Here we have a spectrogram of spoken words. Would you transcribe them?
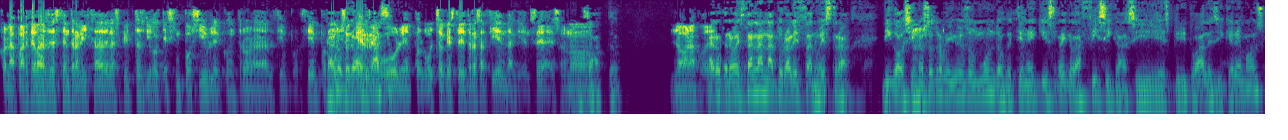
Con la parte más descentralizada de las criptos digo que es imposible controlar al 100%, por mucho que regulen, por mucho que esté detrás Hacienda, quien sea, eso no. Exacto. No van a poder. Claro, pero está en la naturaleza nuestra. Digo, si mm. nosotros vivimos un mundo que tiene X reglas físicas y espirituales y queremos,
